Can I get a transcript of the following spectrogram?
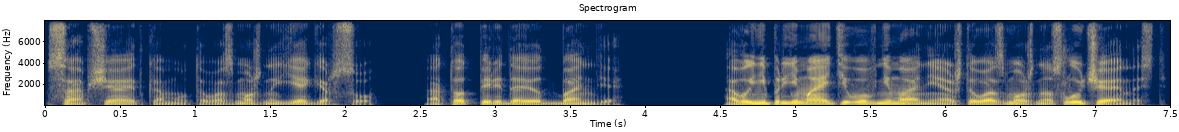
Сообщает кому-то, возможно, Егерсу, а тот передает банде. А вы не принимаете во внимание, что, возможно, случайность?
